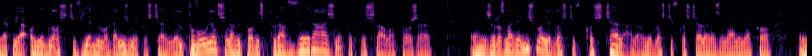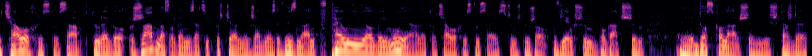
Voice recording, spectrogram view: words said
jak, jak o jedności w jednym organizmie kościelnym, powołując się na wypowiedź, która wyraźnie podkreślała to, że że rozmawialiśmy o jedności w Kościele, ale o jedności w Kościele rozumianym jako e, ciało Chrystusa, którego żadna z organizacji kościelnych, żadne z wyznań w pełni nie obejmuje, ale to ciało Chrystusa jest czymś dużo większym, bogatszym, doskonalszym niż każde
